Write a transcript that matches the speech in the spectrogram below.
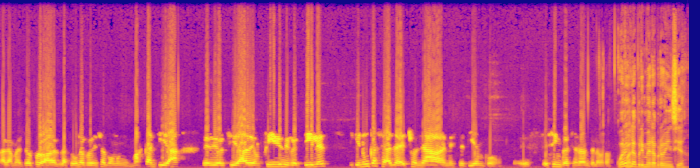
a la mayor, a la segunda provincia con más cantidad de diversidad de anfibios y reptiles y que nunca se haya hecho nada en este tiempo. Es, es impresionante, la verdad. ¿Cuál, es la primera provincia?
